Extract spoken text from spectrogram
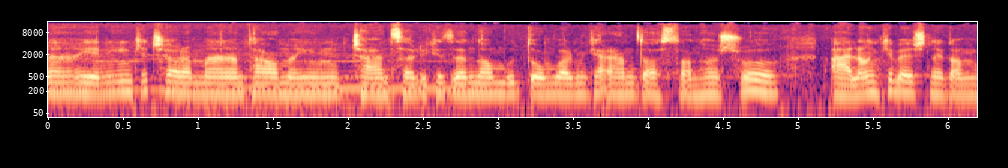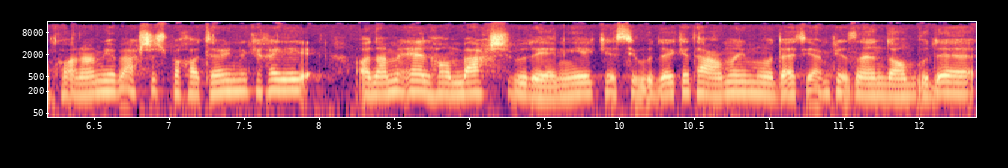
یعنی اینکه چرا منم تمام این چند سالی که زندان بود دنبال می‌کردم داستانهاشو الان که بهش نگاه می‌کنم یه بخشش به خاطر اینه که خیلی آدم الهام بخشی بوده. یعنی یه کسی بوده که تمام این مدتی هم که زندان بوده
